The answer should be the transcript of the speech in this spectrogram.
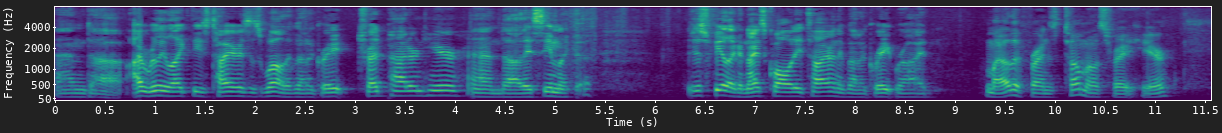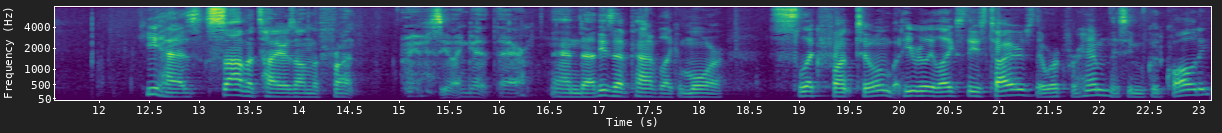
and uh, I really like these tires as well. They've got a great tread pattern here, and uh, they seem like a, they just feel like a nice quality tire, and they've got a great ride. My other friend's Tomos right here, he has Sava tires on the front. Let me see if I can get it there. And uh, these have kind of like a more slick front to them, but he really likes these tires. They work for him. They seem of good quality.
